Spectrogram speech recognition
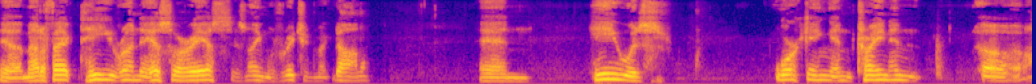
Matter of fact, he run the SRS. His name was Richard McDonald, and he was working and training uh,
